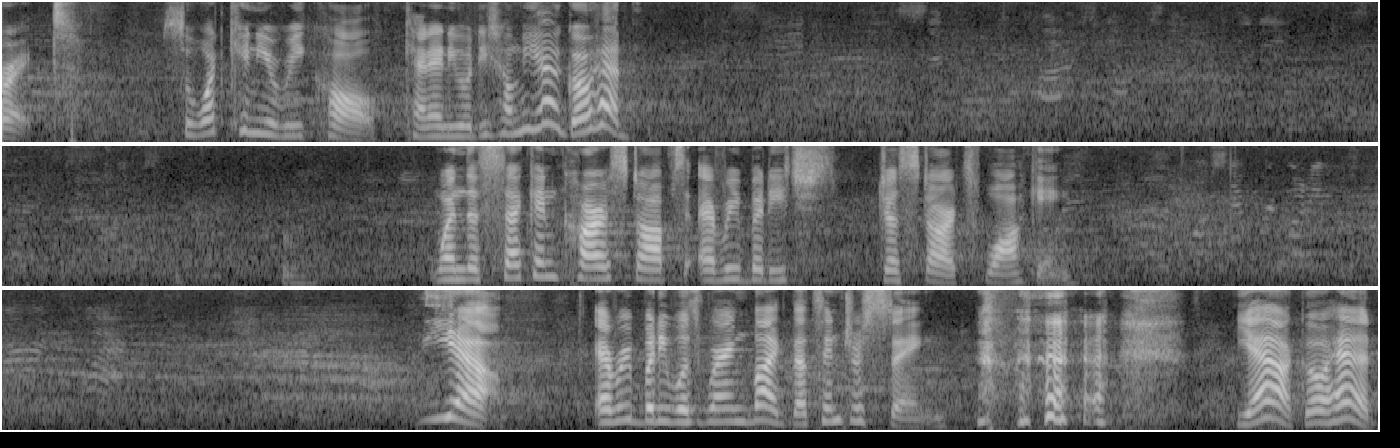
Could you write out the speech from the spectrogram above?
right. So what can you recall? Can anybody tell me? Yeah, go ahead. When the second car stops, everybody just starts walking. Yeah, everybody was wearing black. That's interesting. yeah, go ahead.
